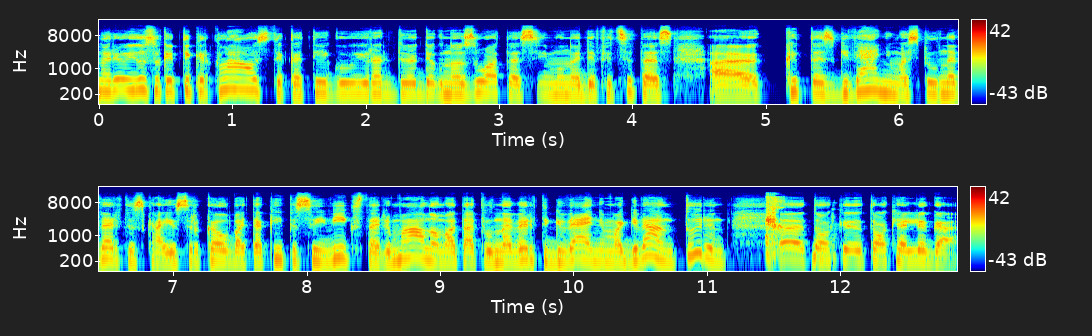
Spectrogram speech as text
norėjau jūsų kaip tik ir klausti kad jeigu yra diagnozuotas imunodeficitas a kaip tas gyvenimas pilnavertis ką jūs ir kalbate kaip jisai vyksta ar įmanoma tą pilnavertį gyvenimą gyvent turint tokį tokią ligą?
